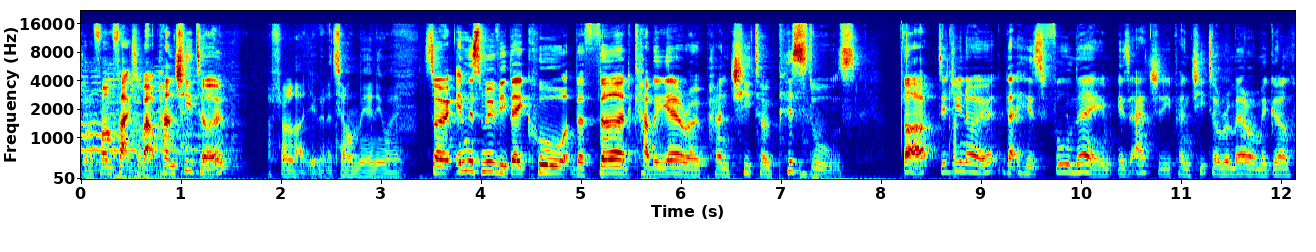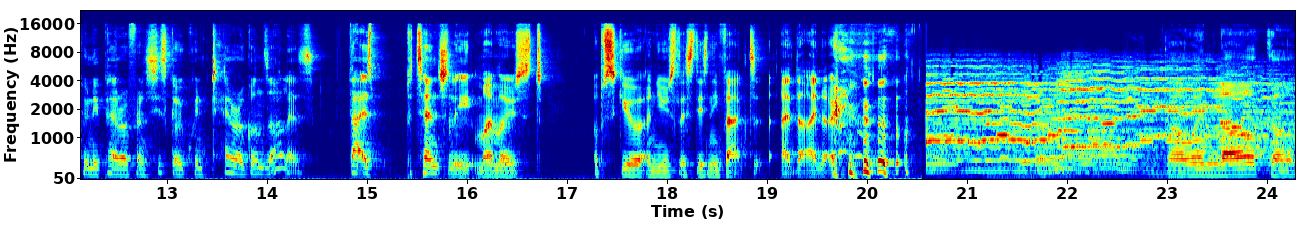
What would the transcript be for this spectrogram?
So fun fact about Panchito. I feel like you're going to tell me anyway. So in this movie, they call the third caballero Panchito Pistoles. But did you know that his full name is actually Panchito Romero Miguel Junipero Francisco Quintero Gonzalez? That is potentially my most obscure and useless Disney fact uh, that I know. Going loco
